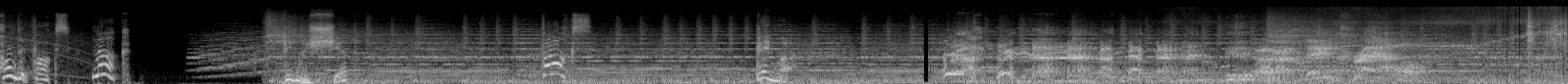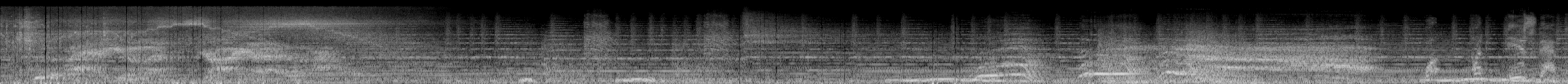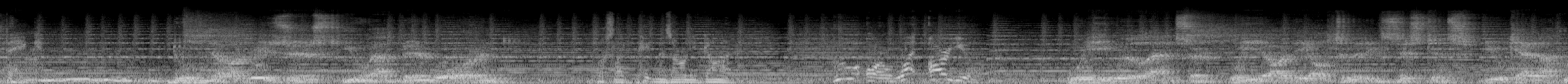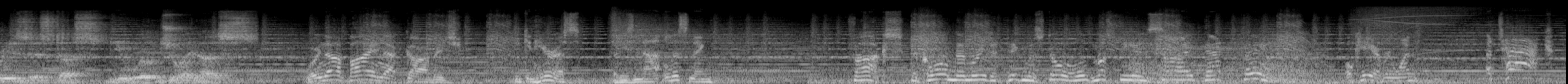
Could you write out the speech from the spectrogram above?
Hold it, Fox. Look! Pigma's ship? Fox! Pigma! What, is that thing? Do not resist. You have been warned. Looks like Pigma's already gone. Who or what are you? We will answer. We are the ultimate existence. You cannot resist us. You will join us. We're not buying that garbage. He can hear us, but he's not listening. Fox, the core memory that Pigma stole must be inside that thing. Okay, everyone. Attack!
